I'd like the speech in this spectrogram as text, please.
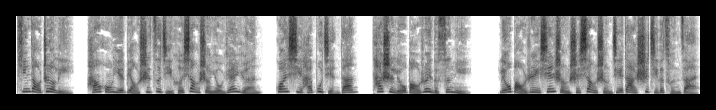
听到这里，韩红也表示自己和相声有渊源，关系还不简单。她是刘宝瑞的孙女，刘宝瑞先生是相声界大师级的存在，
